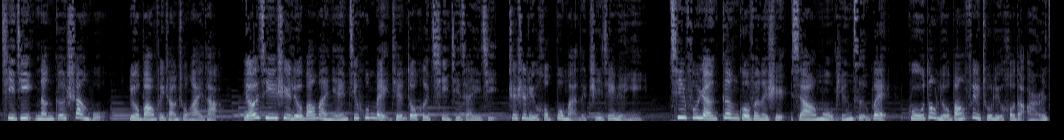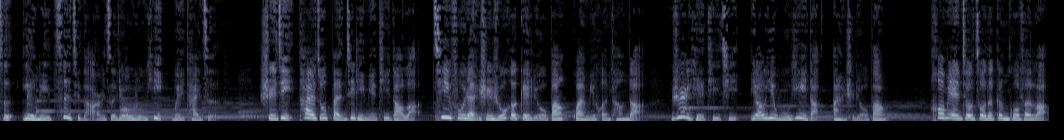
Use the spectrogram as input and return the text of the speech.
契机能歌善舞，刘邦非常宠爱他。尤其是刘邦晚年，几乎每天都和契机在一起，这是吕后不满的直接原因。戚夫人更过分的是，想母凭子贵，鼓动刘邦废除吕后的儿子，另立自己的儿子刘如意为太子。《史记·太祖本纪》里面提到了戚夫人是如何给刘邦灌迷魂汤的，日夜提起，有意无意的暗示刘邦。后面就做得更过分了，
